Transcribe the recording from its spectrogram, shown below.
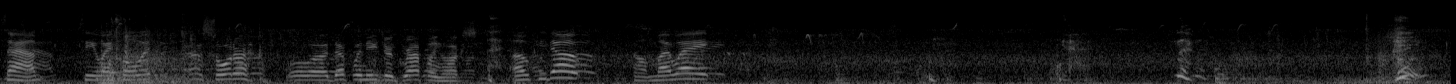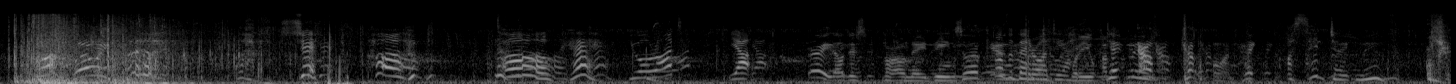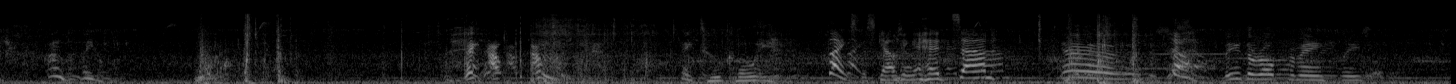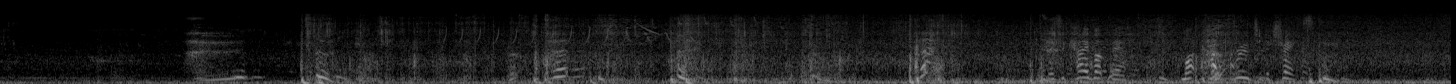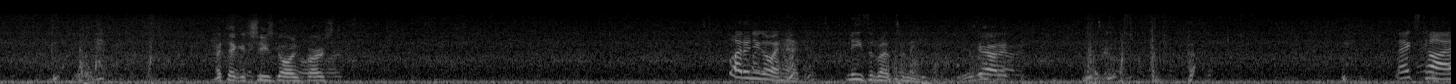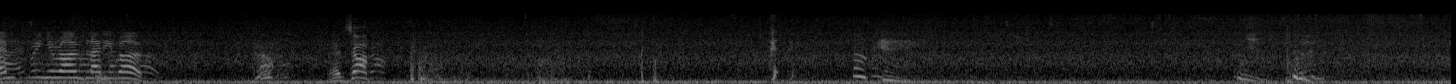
Sam, see your way forward? Yeah, sorta. We'll uh, definitely need your grappling hooks. Okie doke. On my way. Chloe! shit! Oh. Okay. You alright? Yeah. Great, I'll just follow Nadine's hook I have a um, better idea. What are you... Don't move. Ow, come on, hey. I said don't move. Unbelievable. Hey, ow, ow. Hey, too, Chloe. Thanks for scouting ahead, Sam. Yeah, yeah, just leave the rope for me, please. There's a cave up there. Might cut through to the tracks. I take it she's going first? Why don't you go ahead? Leave the rope for me. You got it. Next time, bring your own bloody rope. Heads up. Okay.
